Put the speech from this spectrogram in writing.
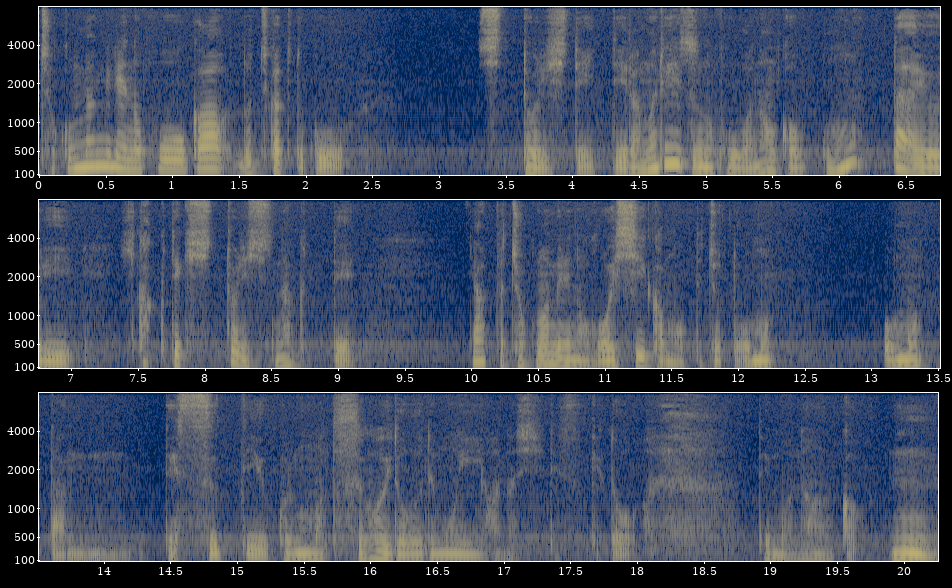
チョコまみれの方がどっちかっていうとこうしっとりしていてラムレーズンの方はなんか思ったより比較的しっとりしなくてやっぱチョコまみれの方が美味しいかもってちょっと思思ったんですっていうこれもまたすごいどうでもいい話ですけど。でもなんかうん。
